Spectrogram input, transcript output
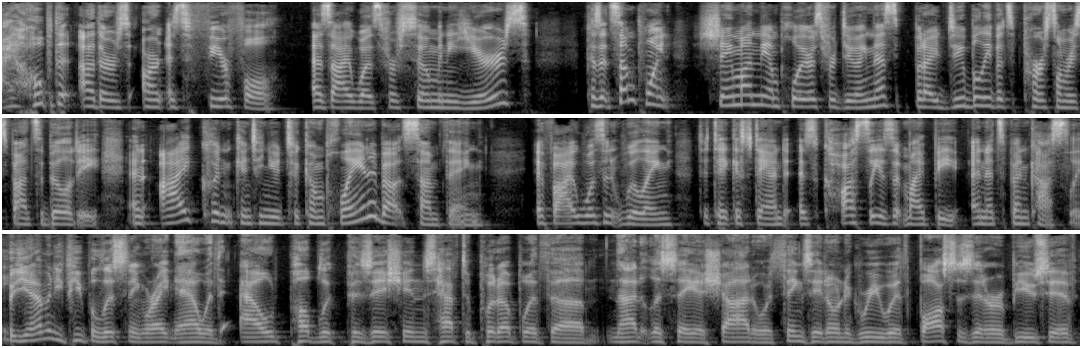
i hope that others aren't as fearful as i was for so many years because at some point shame on the employers for doing this but i do believe it's personal responsibility and i couldn't continue to complain about something if I wasn't willing to take a stand as costly as it might be. And it's been costly. But you know how many people listening right now without public positions have to put up with uh, not, let's say, a shot or things they don't agree with, bosses that are abusive,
